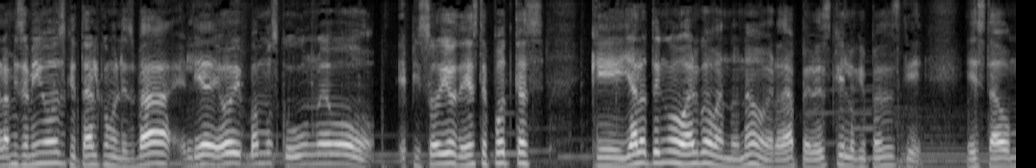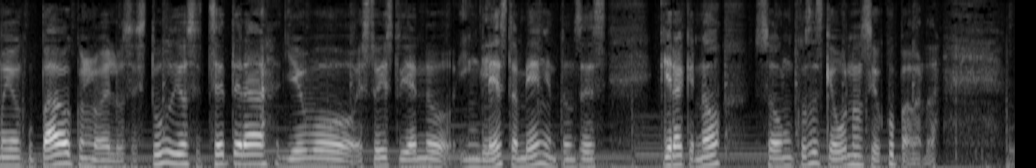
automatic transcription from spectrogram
Hola mis amigos, ¿qué tal? ¿Cómo les va? El día de hoy vamos con un nuevo episodio de este podcast que ya lo tengo algo abandonado, ¿verdad? Pero es que lo que pasa es que he estado muy ocupado con lo de los estudios, etcétera. Llevo, estoy estudiando inglés también, entonces quiera que no, son cosas que uno se ocupa, ¿verdad?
